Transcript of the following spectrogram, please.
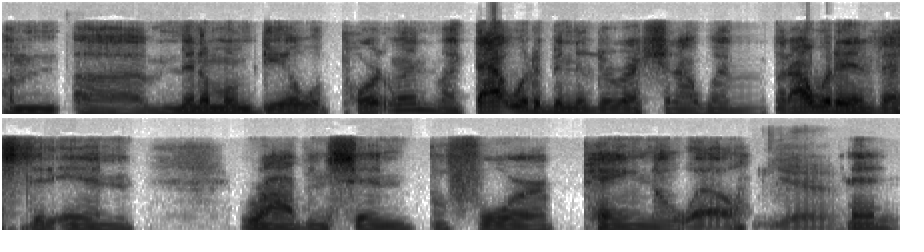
a, a minimum deal with Portland. Like that would have been the direction I went, but I would have invested in Robinson before paying Noel. Yeah, and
